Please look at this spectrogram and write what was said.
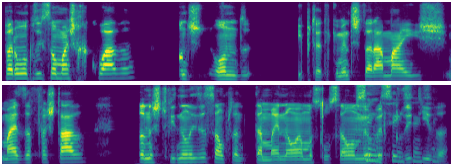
para uma posição mais recuada onde, onde hipoteticamente estará mais, mais afastado de zonas de finalização. Portanto, também não é uma solução a meu Sim, ver sim, sim, positiva.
